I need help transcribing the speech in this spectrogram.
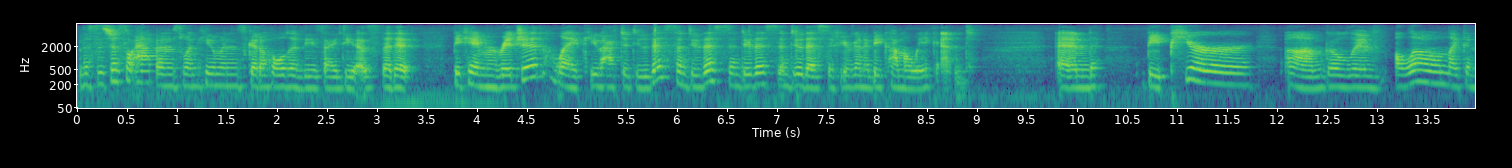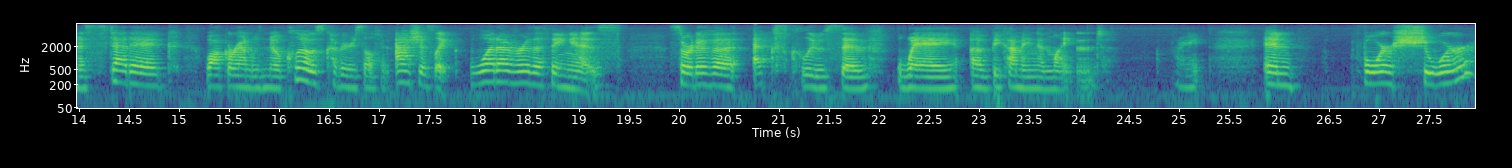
this is just what happens when humans get a hold of these ideas that it became rigid, like you have to do this and do this and do this and do this if you're going to become awakened. And be pure, um, go live alone like an ascetic, walk around with no clothes, cover yourself in ashes, like whatever the thing is. Sort of a exclusive way of becoming enlightened, right? And for sure,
